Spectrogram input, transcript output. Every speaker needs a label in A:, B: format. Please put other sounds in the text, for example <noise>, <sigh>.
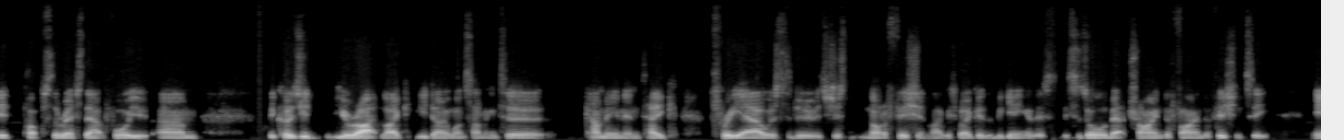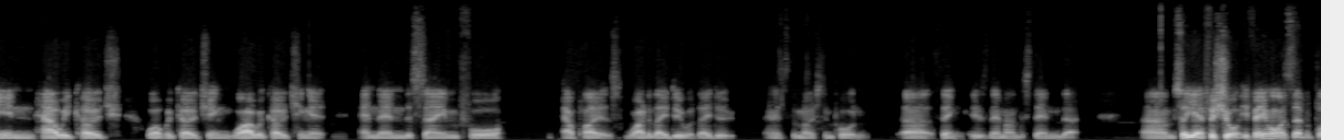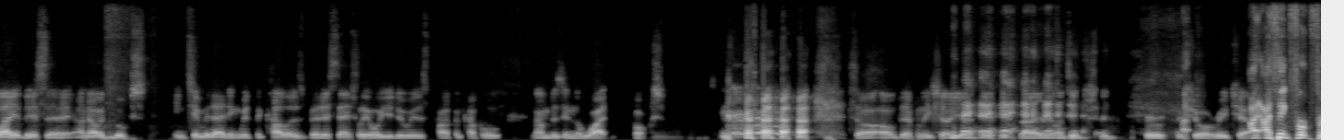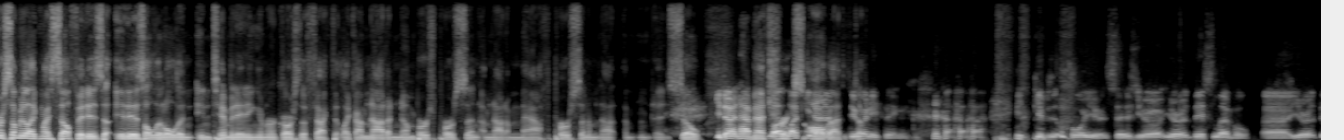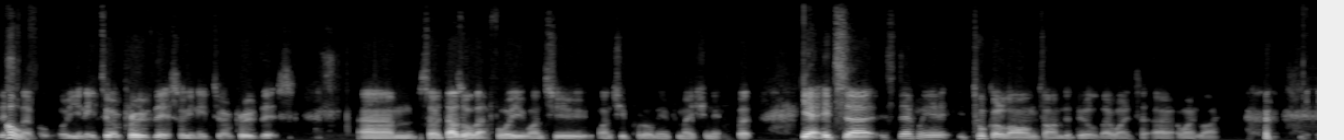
A: it pops the rest out for you. Um, because you you're right, like you don't want something to come in and take three hours to do. It's just not efficient. Like we spoke at the beginning of this, this is all about trying to find efficiency in how we coach, what we're coaching, why we're coaching it, and then the same for our players. Why do they do what they do? And it's the most important uh, thing is them understanding that. Um, so yeah, for sure. If anyone wants to have a play at this, uh, I know it looks intimidating with the colors, but essentially all you do is type a couple numbers in the white box. <laughs> so I'll definitely show you <laughs> if, if uh, anyone's interested. For, for sure, reach out.
B: I, I, think for, for somebody like myself, it is it is a little in, intimidating in regards to the fact that like I'm not a numbers person, I'm not a math person, I'm not. I'm, so
A: you don't have
B: metrics,
A: like, you
B: all
A: don't
B: that
A: have to do
B: stuff.
A: anything. <laughs> it gives it for you. It says you're you're at this level, uh, you're at this
B: Oh.
A: level, or you need to improve this, or you need to improve this. Um, so it does all that for you once you once you put all the information in. But yeah, it's uh, it's definitely it took a long time to build. I won't uh, I won't lie.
